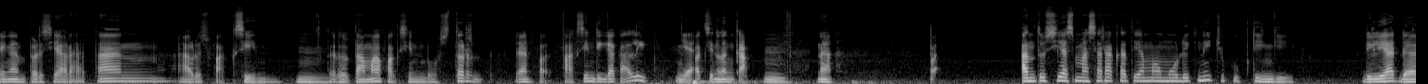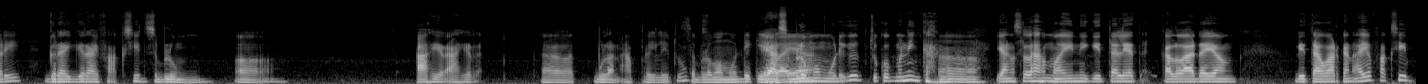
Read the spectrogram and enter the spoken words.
dengan persyaratan harus vaksin, hmm. terutama vaksin booster dan vaksin tiga kali, yeah. vaksin lengkap. Hmm. Nah, antusias masyarakat yang mau mudik ini cukup tinggi. Dilihat dari gerai-gerai vaksin sebelum uh, akhir-akhir uh, bulan April itu. Sebelum memudik ya. Ya, sebelum ya? memudik itu cukup meningkat. Uh. Yang selama ini kita lihat kalau ada yang ditawarkan ayo vaksin.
